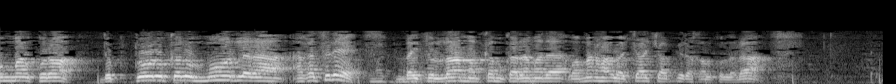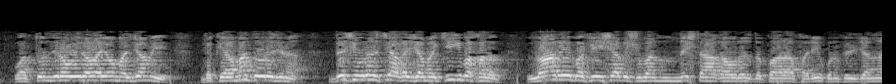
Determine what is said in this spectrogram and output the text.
ام القرا د ټولو کلو مور لرا هغه څه ده بیت الله مکه مکرمه ده و من حول چا چا پیر خلق لرا وتنذر ویرا یوم الجمع د قیامت د ورځې نه د شي ورځ چې هغه جمع کیږي به خلک لارې به فی شک شوبن نشته هغه ورځ د پاره فریقون فی الجنه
